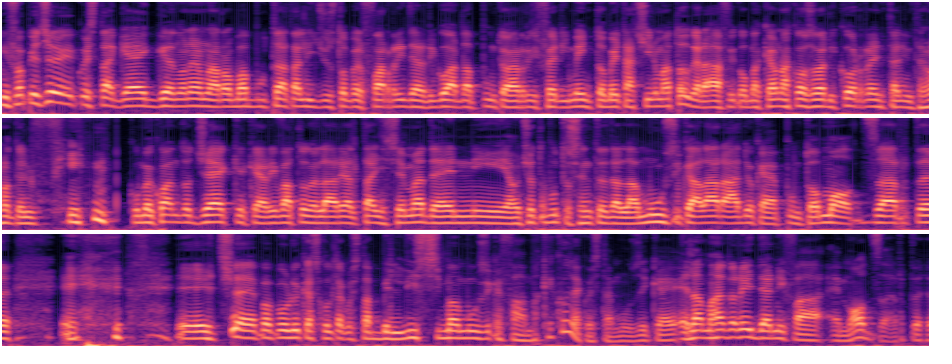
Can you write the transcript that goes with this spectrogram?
Mi fa piacere che questa gag non è una roba buttata lì giusto per far ridere riguardo appunto al riferimento metacinematografico, ma che è una cosa ricorrente all'interno del film. come quando Jack, che è arrivato nella realtà insieme a Danny, a un certo punto sente dalla musica alla radio che è appunto Mozart, e e c'è proprio lui che ascolta questa bellissima musica e fa ma che cos'è questa musica? E la madre di Danny fa è Mozart. E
